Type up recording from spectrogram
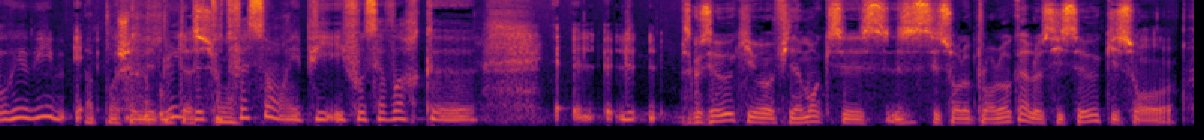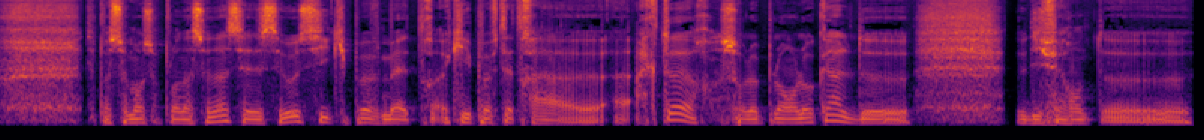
oui, oui, la prochaine députation. Oui, de toute façon. Et puis il faut savoir que parce que c'est eux qui finalement c'est sur le plan local aussi. C'est eux qui sont c'est pas seulement sur le plan national, c'est eux aussi qui peuvent mettre, qui peuvent être euh, acteurs sur le plan local de, de différentes euh,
